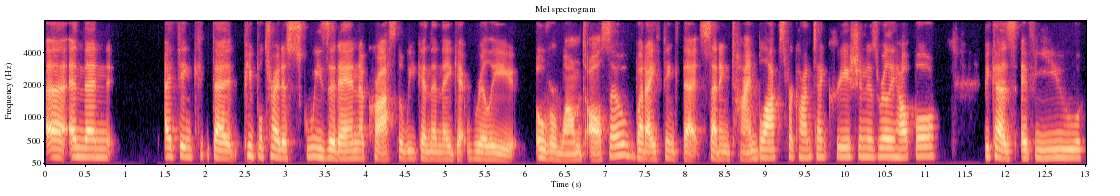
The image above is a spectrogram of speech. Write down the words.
uh, and then I think that people try to squeeze it in across the week and then they get really overwhelmed also. But I think that setting time blocks for content creation is really helpful because if you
